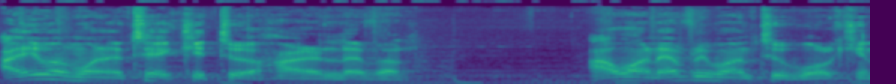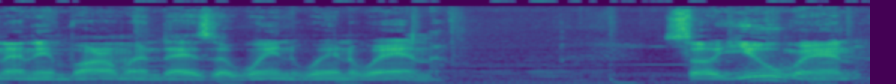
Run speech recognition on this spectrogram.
I even want to take it to a higher level. I want everyone to work in an environment that is a win win win. So you win,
